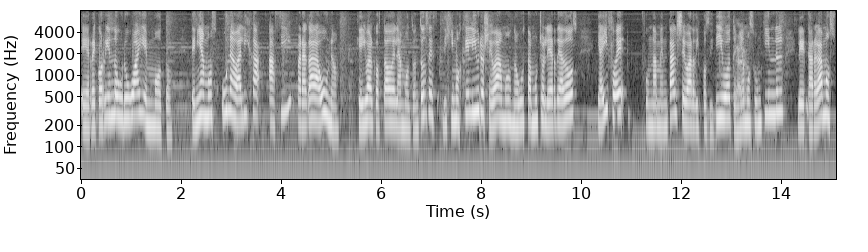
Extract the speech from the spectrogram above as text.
eh, recorriendo Uruguay en moto. teníamos una valija así para cada uno que iba al costado de la moto. Entonces dijimos, ¿qué libro llevamos? Nos gusta mucho leer de a dos. Y ahí fue fundamental llevar dispositivo. Teníamos un Kindle, le cargamos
